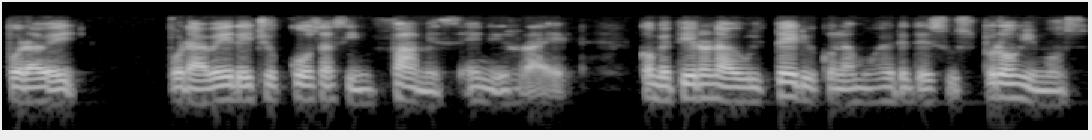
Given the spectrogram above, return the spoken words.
por haber, por haber hecho cosas infames en Israel. Cometieron adulterio con las mujeres de sus prójimos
